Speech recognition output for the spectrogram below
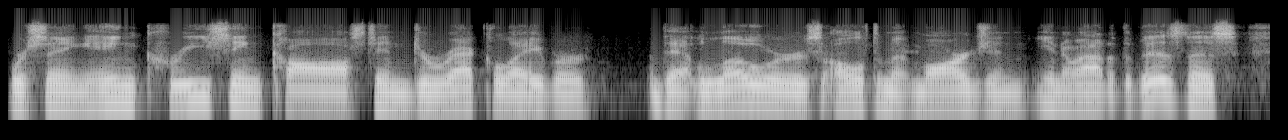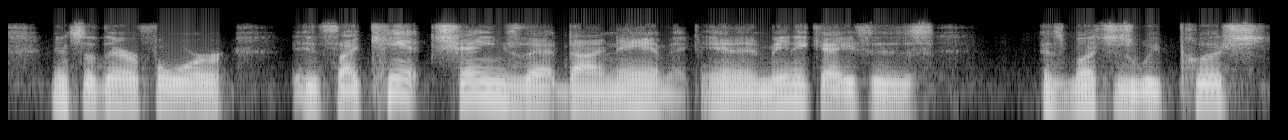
we're seeing increasing cost in direct labor that lowers ultimate margin, you know, out of the business. And so therefore, it's, I can't change that dynamic. And in many cases, as much as we push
